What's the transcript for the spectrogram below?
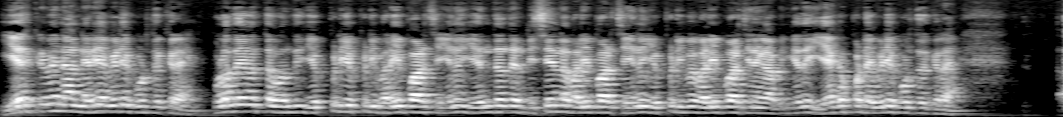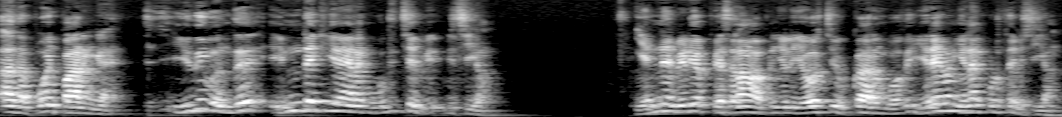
ஏற்கனவே நான் நிறைய வீடியோ கொடுத்துருக்கிறேன். குலதெய்வத்தை வந்து எப்படி எப்படி வழிபாடு செய்யணும் எந்தெந்த டிசைன்ல வழிபாடு செய்யணும் எப்படி போய் வழிபாடு செய்யணும் அப்படிங்கிறத ஏகப்பட்ட வீடியோ கொடுத்துருக்கிறேன். அதை போய் பாருங்க. இது வந்து இன்றைக்கு எனக்கு உதிச்ச வி- விஷயம். என்ன வீடியோ பேசலாம் அப்படின்னு சொல்லி யோசிச்சு உட்காரும் போது இறைவன் எனக்கு கொடுத்த விஷயம்.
